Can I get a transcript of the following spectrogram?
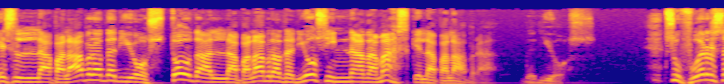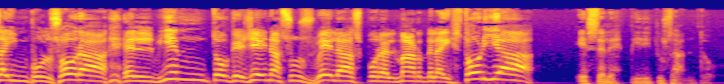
es la palabra de Dios, toda la palabra de Dios y nada más que la palabra de Dios. Su fuerza impulsora, el viento que llena sus velas por el mar de la historia, es el Espíritu Santo.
